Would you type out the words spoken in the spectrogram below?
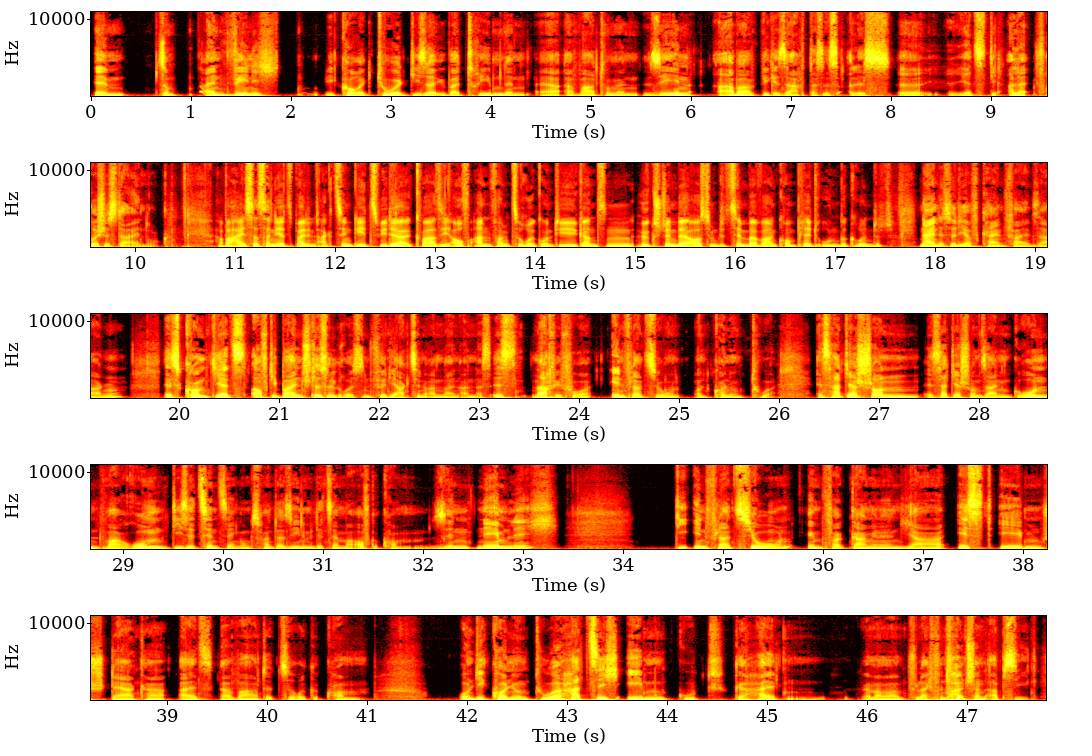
ähm, so ein wenig die Korrektur dieser übertriebenen äh, Erwartungen sehen. Aber wie gesagt, das ist alles äh, jetzt der allerfrischeste Eindruck. Aber heißt das dann jetzt, bei den Aktien geht's wieder quasi auf Anfang zurück und die ganzen Höchststände aus dem Dezember waren komplett unbegründet? Nein, das würde ich auf keinen Fall sagen. Es kommt jetzt auf die beiden Schlüsselgrößen für die Aktien und Anleihen an. Das ist nach wie vor Inflation und Konjunktur. Es hat ja schon, es hat ja schon seinen Grund, warum diese Zinssenkungsfantasien im Dezember aufgekommen sind, nämlich die Inflation im vergangenen Jahr ist eben stärker als erwartet zurückgekommen. Und die Konjunktur hat sich eben gut gehalten, wenn man mal vielleicht von Deutschland absieht.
